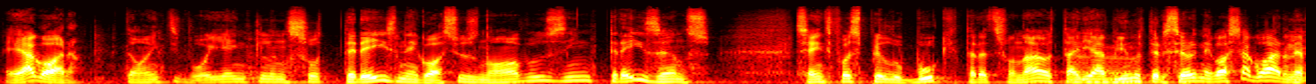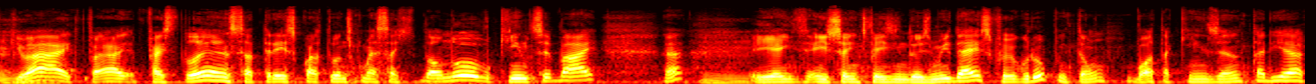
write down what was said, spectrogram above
é agora. Então a gente foi e a gente lançou três negócios novos em três anos. Se a gente fosse pelo book tradicional, eu estaria uhum. abrindo o terceiro negócio agora, né? Uhum. Porque ah, faz, faz, lança, três, quatro anos começa a estudar o novo, quinto você vai. Né? Uhum. E isso a gente fez em 2010, que foi o grupo, então bota 15 anos, estaria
